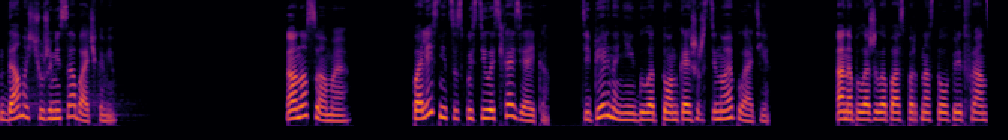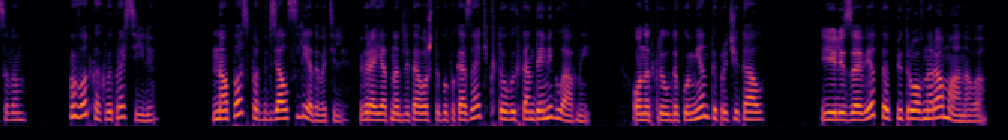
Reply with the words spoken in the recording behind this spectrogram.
«Дама с чужими собачками». Она самая. По лестнице спустилась хозяйка. Теперь на ней было тонкое шерстяное платье. Она положила паспорт на стол перед Францевым. Вот как вы просили. Но паспорт взял следователь, вероятно, для того, чтобы показать, кто в их тандеме главный. Он открыл документ и прочитал «Елизавета Петровна Романова,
